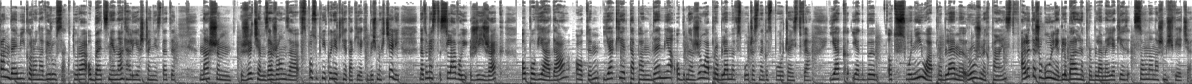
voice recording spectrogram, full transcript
pandemii koronawirusa, która obecnie nadal jeszcze niestety naszym życiem zarządza w sposób niekoniecznie taki, jaki byśmy chcieli. Natomiast Sławoj Żyżek opowiada o tym, jakie ta pandemia obnażyła problemy współczesnego społeczeństwa, jak jakby odsłoniła problemy różnych państw, ale też ogólnie globalne problemy, jakie są na naszym świecie.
